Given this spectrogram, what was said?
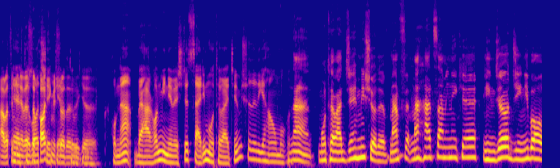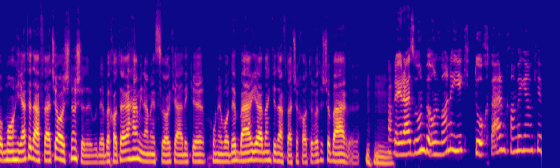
البته می نوشته ارتباط پاک شکل می گرفته شده بود دیگه. که- خب نه به هر حال می نوشته سریع متوجه می شده دیگه همون موقع. نه متوجه می شده. من, ف... من حدسم اینه که اینجا جینی با ماهیت دفترچه آشنا شده بوده. به خاطر همینم اصرار کرده که خانواده برگردن که دفترچه خاطراتش رو برداره غیر از اون به عنوان یک دختر می‌خوام بگم که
